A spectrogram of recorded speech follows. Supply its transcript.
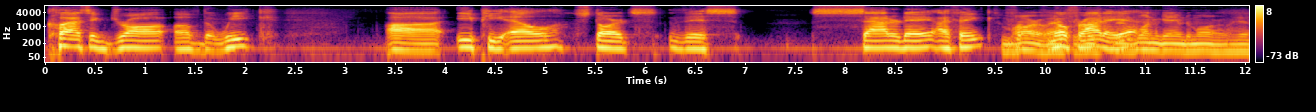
classic draw of the week. Uh, EPL starts this Saturday, I think. Tomorrow, Fr- no. Friday, There's yeah. One game tomorrow. Yeah.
